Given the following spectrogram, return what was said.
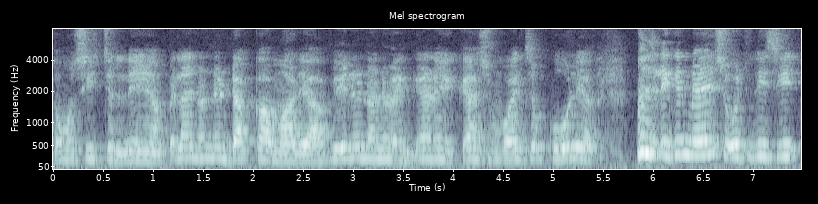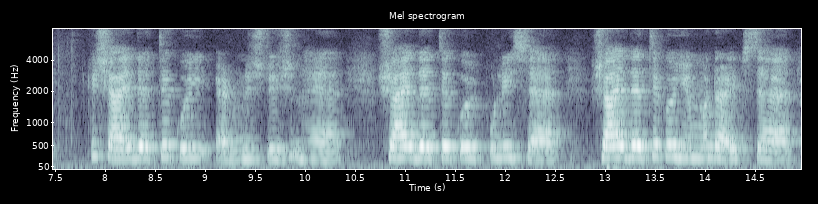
ਤੋਂ ਅਸੀਂ ਚੱਲੇ ਆ। ਪਹਿਲਾਂ ਇਹਨਾਂ ਨੇ ਡਾਕਾ ਮਾਰਿਆ, ਫਿਰ ਇਹਨਾਂ ਨੇ ਮੇਰੇ ਗਹਿਣੇ ਕੈਸ਼, ਮੋਬਾਈਲ ਸਭ ਖੋਹ ਲਿਆ। ਲੇਕਿਨ ਮੈਂ ਇਹ ਸੋਚਦੀ ਸੀ ਕਿ ਸ਼ਾਇਦ ਇੱਥੇ ਕੋਈ ਐਡਮਿਨਿਸਟ੍ਰੇਸ਼ਨ ਹੈ, ਸ਼ਾਇਦ ਇੱਥੇ ਕੋਈ ਪੁਲਿਸ ਹੈ, ਸ਼ਾਇਦ ਇੱਥੇ ਕੋਈ ਹਿਊਮਨ ਰਾਈਟਸ ਹੈ,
